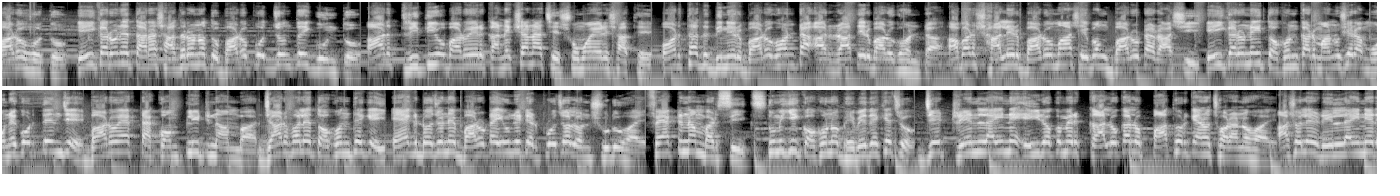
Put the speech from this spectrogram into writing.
বারো হতো। এই কারণে তারা সাধারণত বারো পর্যন্তই গুনতো। আর তৃতীয় বারো এর কানেকশন আছে সময়ের সাথে। অর্থাৎ দিনের বারো ঘণ্টা আর রাতের বারো ঘণ্টা। আবার সালের বারো মাস এবং বারোটা রাশি। এই কারণেই তখনকার মানুষেরা মনে করতেন যে, বারো একটা কমপ্লিট নাম্বার। যার ফলে তখন থেকেই এক ডজনে বারোটা ইউনিটের প্রচলন শুরু হয়। Fact number six. তুমি কি কখনো ভেবে দেখেছ যে, ট্রেন লাইনে এই রকমের কালো কালো পাথর কেন ছড়ানো হয়? আসলে রেল লাইনের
